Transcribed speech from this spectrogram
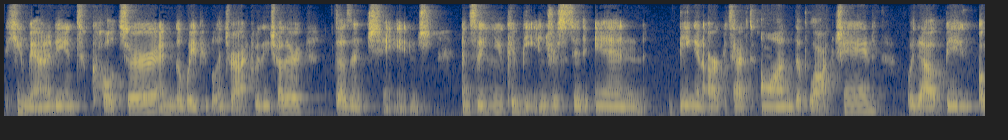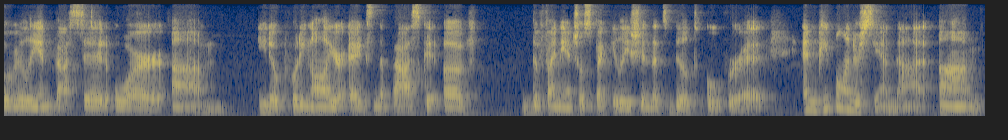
humanity and to culture and the way people interact with each other doesn't change and so you can be interested in being an architect on the blockchain without being overly invested or, um, you know, putting all your eggs in the basket of the financial speculation that's built over it. And people understand that. Um,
